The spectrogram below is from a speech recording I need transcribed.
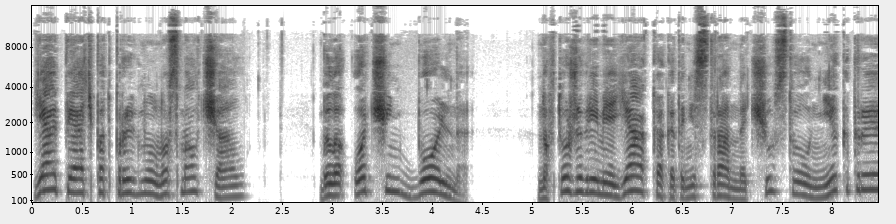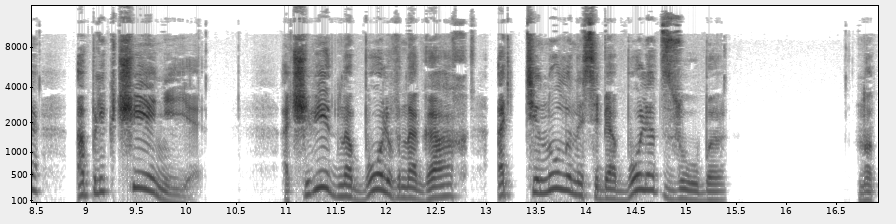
Я опять подпрыгнул, но смолчал. Было очень больно, но в то же время я, как это ни странно, чувствовал некоторое облегчение. Очевидно, боль в ногах оттянула на себя боль от зуба. Но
